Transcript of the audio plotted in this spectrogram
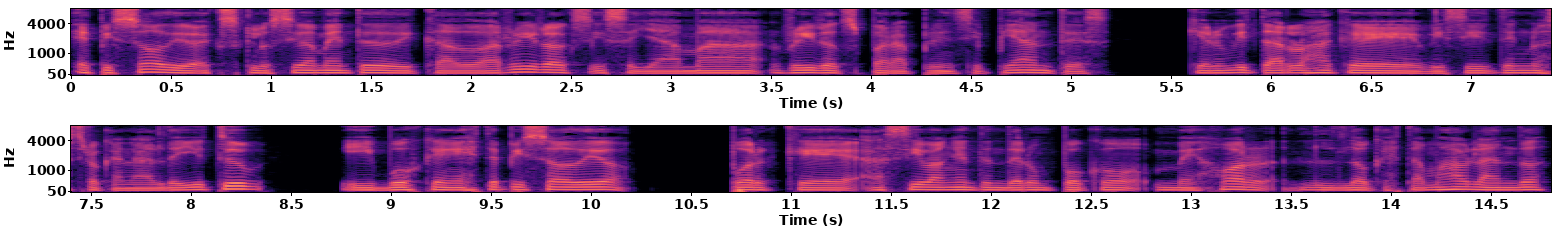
episodio exclusivamente dedicado a Redux y se llama Redux para principiantes. Quiero invitarlos a que visiten nuestro canal de YouTube y busquen este episodio porque así van a entender un poco mejor lo que estamos hablando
